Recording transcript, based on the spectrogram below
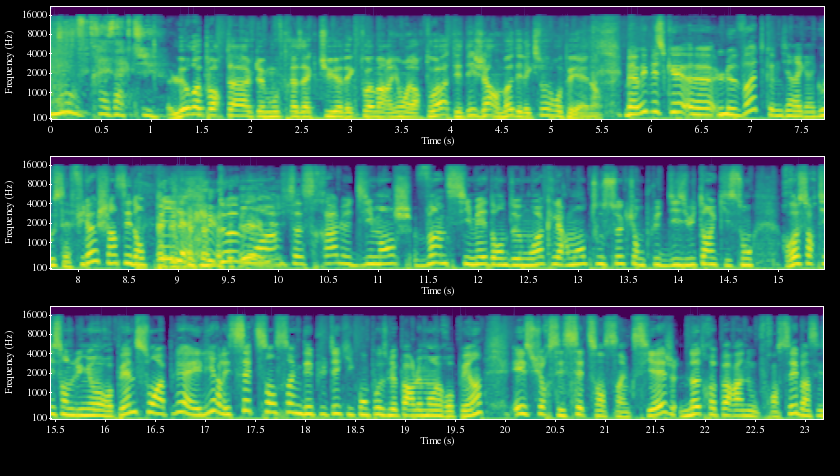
Move très actu. Le reportage de Move très Actu avec toi Marion. Alors toi, t'es déjà en mode élection européenne. hein. Bah oui, parce que euh, le vote, comme dirait Grégo, ça filoche. Hein, c'est dans pile deux Eh mois. oui. Ça sera le dimanche 26 mai dans deux mois. Clairement, tous ceux qui ont plus de 18 ans et qui sont ressortissants de l'Union européenne sont appelés à élire les 705 députés qui composent le Parlement européen. Et sur ces 705 sièges, notre part à nous, français, ben c'est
